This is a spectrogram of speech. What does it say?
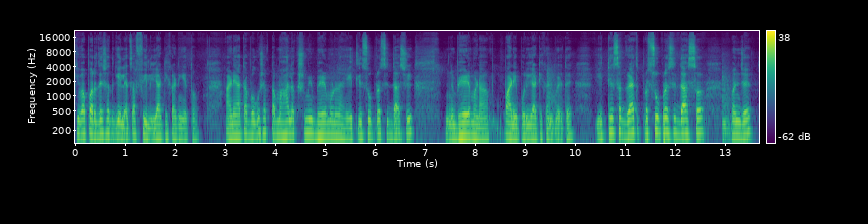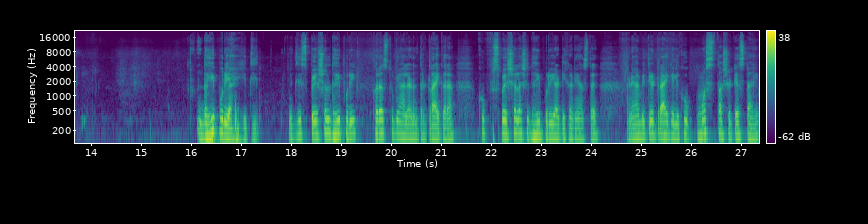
किंवा परदेशात गेल्याचा फील या ठिकाणी येतो. आणि आता बघू शकता महालक्ष्मी भेळ म्हणून आहे. इथली सुप्रसिद्ध अशी भेळ म्हणा पाणीपुरी या ठिकाणी मिळते. इथे सगळ्यात प्र सुप्रसिद्ध असं म्हणजे दहीपुरी आहे इथली. इथली स्पेशल दहीपुरी खरंच तुम्ही आल्यानंतर ट्राय करा. खूप स्पेशल अशी दहीपुरी या ठिकाणी असते. आणि आम्ही ती ट्राय केली. खूप मस्त अशी टेस्ट आहे.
